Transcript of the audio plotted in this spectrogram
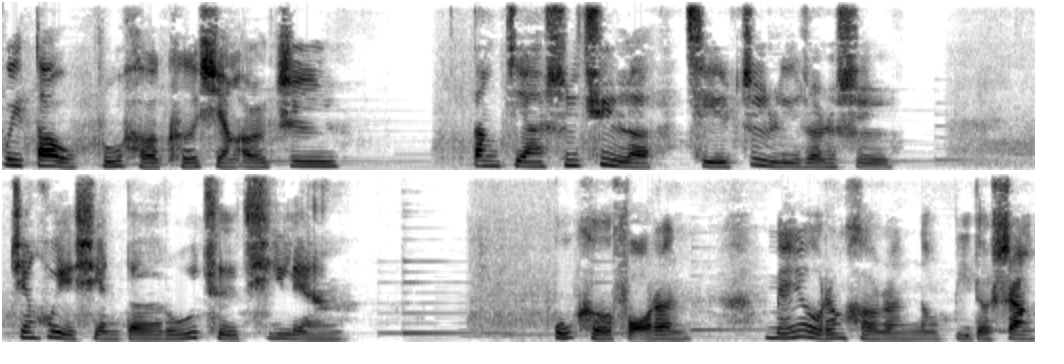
味道如何可想而知。当家失去了其治理人时，将会显得如此凄凉。无可否认。没有任何人能比得上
